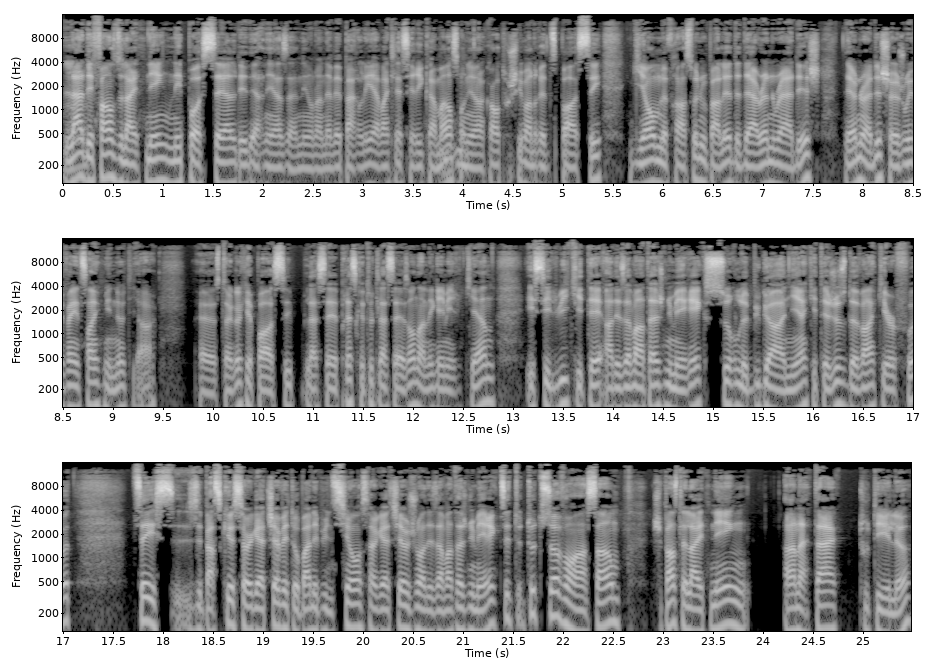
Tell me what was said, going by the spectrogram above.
la, défense du Lightning n'est pas celle des dernières années. On en avait parlé avant que la série commence. On y a encore touché vendredi passé. Guillaume Lefrançois nous parlait de Darren Radish. Darren Radish a joué 25 minutes hier. Euh, c'est un gars qui a passé la, presque toute la saison dans la Ligue américaine et c'est lui qui était en désavantage numérique sur le but gagnant, qui était juste devant Kerfoot c'est parce que Sergachev est au banc des punitions, Sergachev joue en désavantage numérique. tout ça va ensemble. Je pense que le Lightning, en attaque, tout est là.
